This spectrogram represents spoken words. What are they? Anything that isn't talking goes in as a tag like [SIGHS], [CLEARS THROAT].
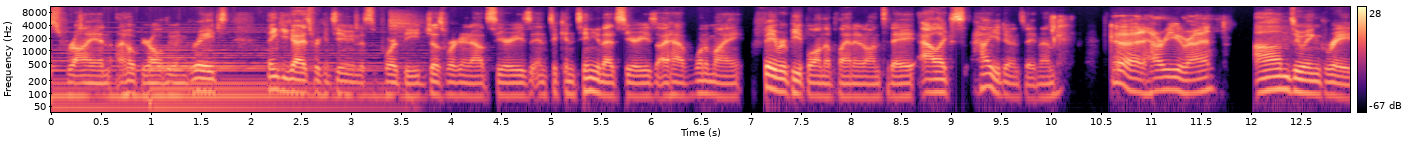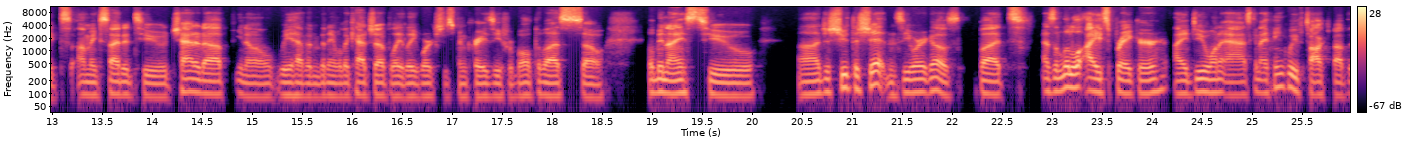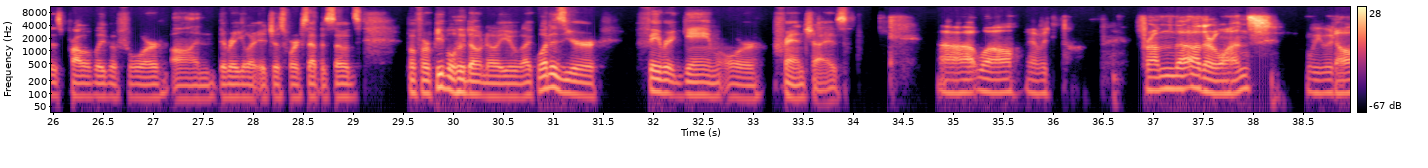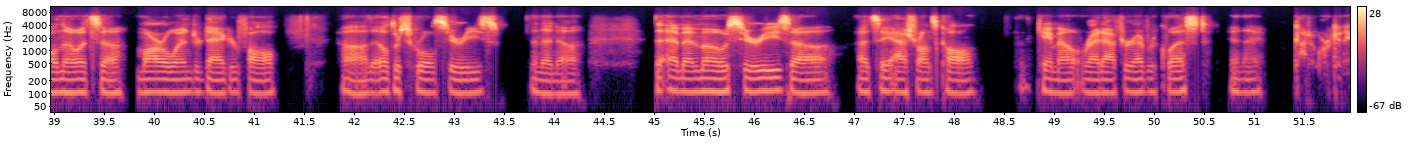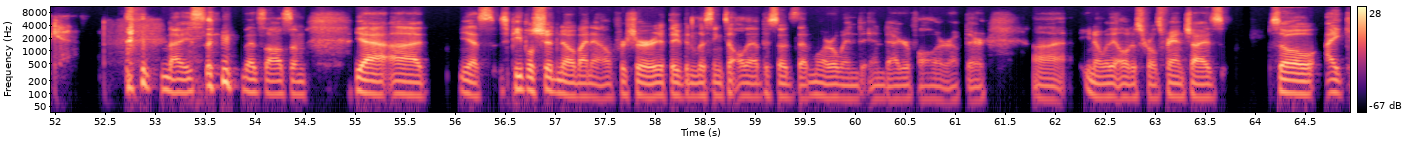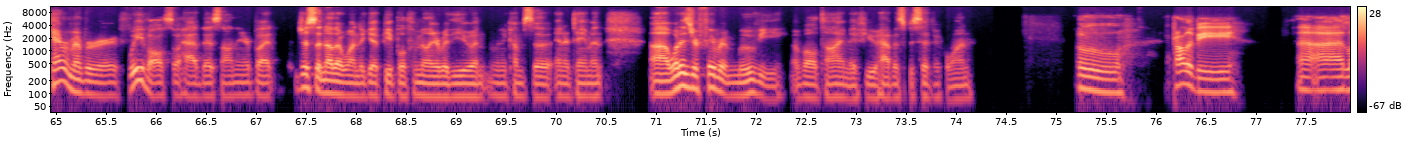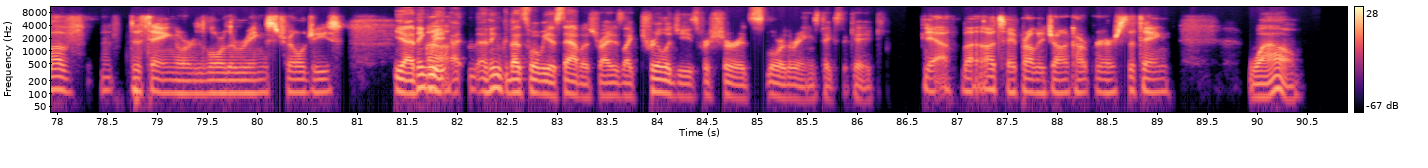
host, Ryan. I hope you're all doing great. Thank you guys for continuing to support the Just Working It Out series. And to continue that series, I have one of my favorite people on the planet on today. Alex, how are you doing today, man? Good. How are you, Ryan? I'm doing great. I'm excited to chat it up. You know, we haven't been able to catch up lately. Work's just been crazy for both of us. So it'll be nice to uh, just shoot the shit and see where it goes. But as a little icebreaker, I do want to ask, and I think we've talked about this probably before on the regular It Just Works episodes. But for people who don't know you, like, what is your favorite game or franchise? Uh, well, would, from the other ones, we would all know it's uh, Morrowind or Daggerfall, uh, the Elder Scrolls series, and then uh, the MMO series. Uh, I'd say Asheron's Call came out right after EverQuest, and I got it working again. [LAUGHS] nice, [LAUGHS] that's awesome. Yeah, uh, yes, people should know by now for sure if they've been listening to all the episodes that Morrowind and Daggerfall are up there. Uh, you know, with the Elder Scrolls franchise. So I can't remember if we've also had this on there, but just another one to get people familiar with you and when it comes to entertainment. Uh, what is your favorite movie of all time, if you have a specific one? Oh, probably be uh, I love the Thing or the Lord of the Rings trilogies. Yeah, I think we, uh, I, I, think that's what we established, right? Is like trilogies for sure. It's Lord of the Rings takes the cake. Yeah, but I'd say probably John Carpenter's The Thing. Wow,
